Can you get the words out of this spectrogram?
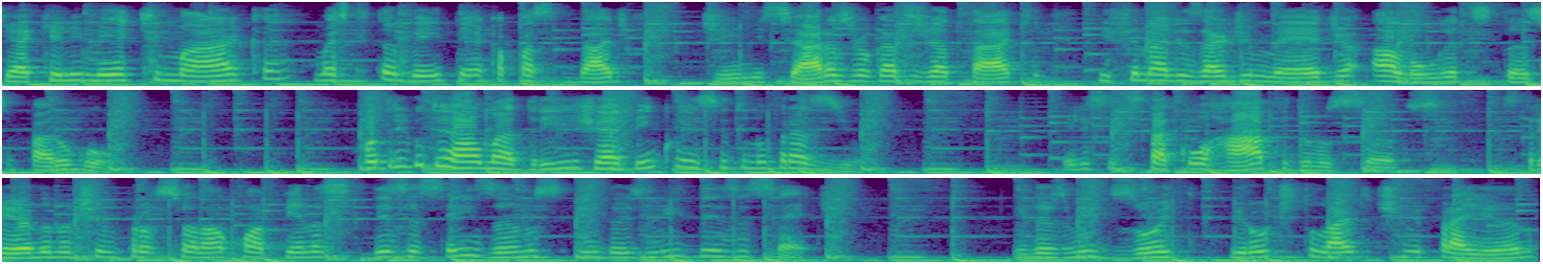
que é aquele meia que marca, mas que também tem a capacidade de iniciar as jogadas de ataque e finalizar de média a longa distância para o gol. Rodrigo do Real Madrid já é bem conhecido no Brasil. Ele se destacou rápido no Santos, estreando no time profissional com apenas 16 anos em 2017. Em 2018, virou titular do time praiano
